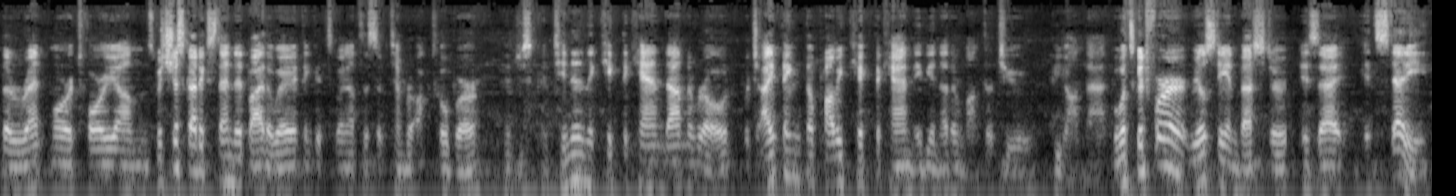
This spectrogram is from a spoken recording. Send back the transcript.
the rent moratoriums, which just got extended, by the way, I think it's going up to September, October. They're just continuing to kick the can down the road, which I think they'll probably kick the can maybe another month or two beyond that. But what's good for a real estate investor is that it's steady,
